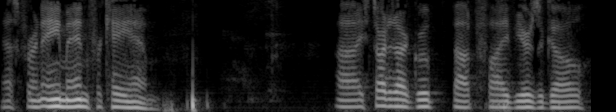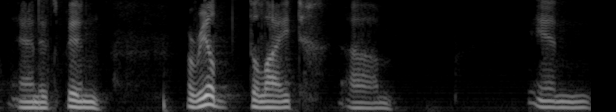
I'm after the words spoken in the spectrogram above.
Ask for an amen for KM. I started our group about five years ago, and it's been a real delight um, in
